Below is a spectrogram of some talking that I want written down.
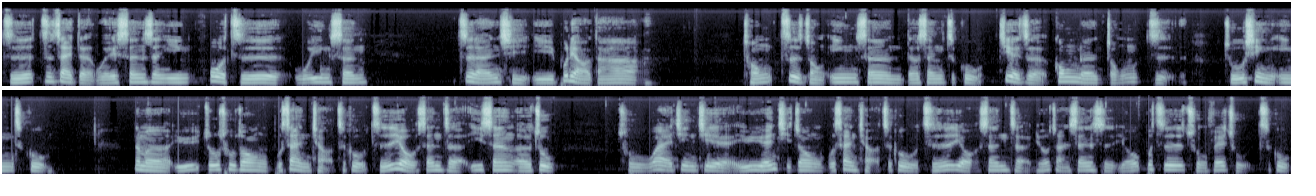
执自在等为生生因，或执无因生，自然起以不了达，从自种因生得生之故，借者功能种子足性因之故。那么于诸处中不善巧之故，只有生者依生而住。处外境界于缘起中不善巧之故，只有生者流转生死，犹不知处非处之故；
